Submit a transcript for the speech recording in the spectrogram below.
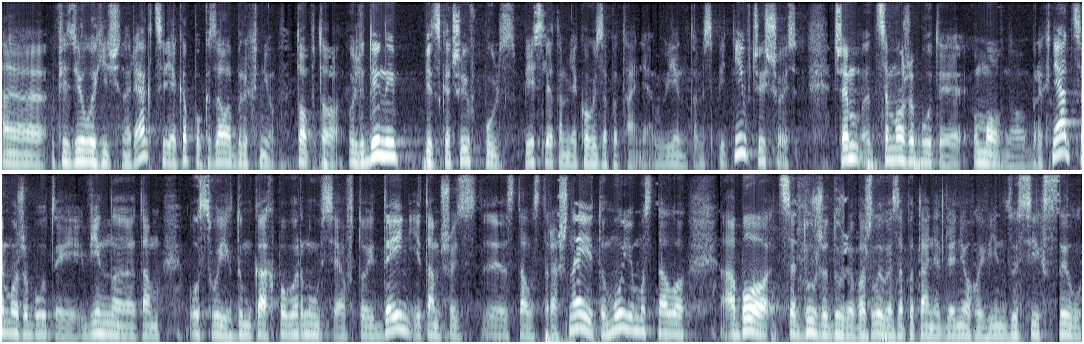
е, фізіологічної реакції, яка показала брехню. Тобто у людини підскочив пульс після там якогось запитання. Він там спітнів чи щось. Чим це може бути умовно брехня? Це може бути він е, там у своїх думках повернувся в той день і там щось стало страшне, і тому йому стало. Або це дуже дуже важливе запитання для нього. Він з усіх сил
